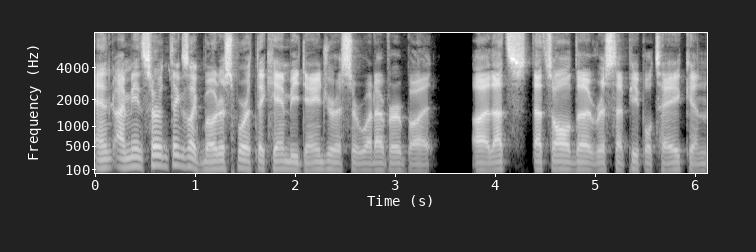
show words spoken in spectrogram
and I mean certain things like motorsport they can be dangerous or whatever, but uh, that's that's all the risks that people take, and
